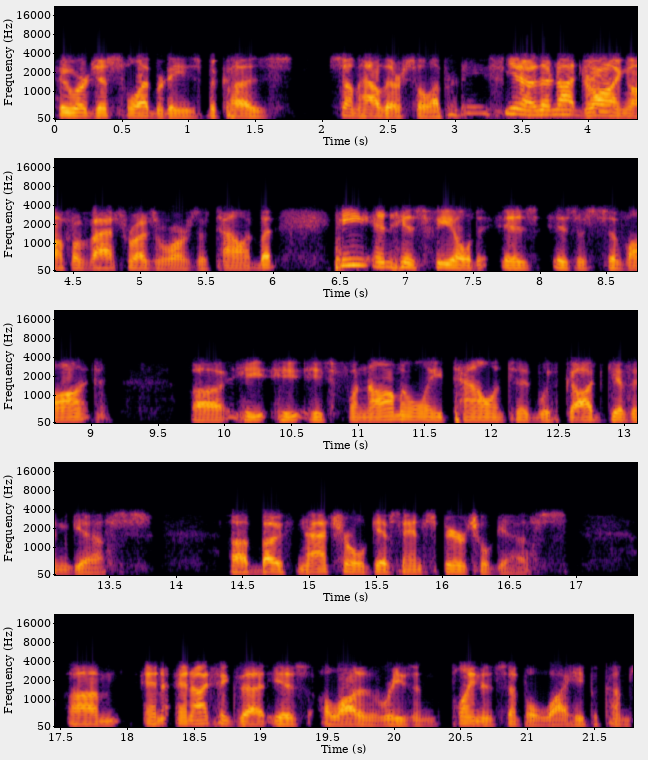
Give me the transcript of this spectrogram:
who are just celebrities because somehow they're celebrities. You know, they're not drawing off of vast reservoirs of talent, but he in his field is is a savant uh, he, he, he's phenomenally talented with God given gifts, uh, both natural gifts and spiritual gifts. Um, and, and I think that is a lot of the reason, plain and simple, why he becomes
